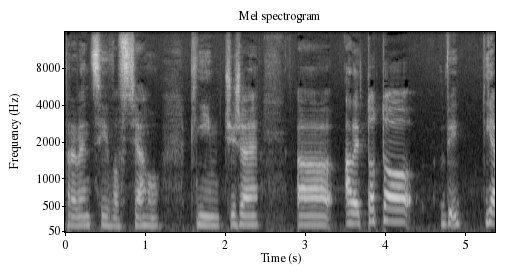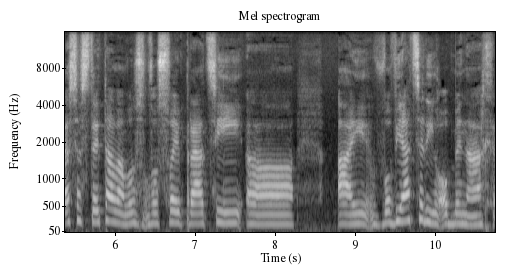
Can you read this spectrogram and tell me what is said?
prevencie vo vzťahu k ním. Čiže, e, ale toto, ja sa stretávam vo, vo svojej práci e, aj vo viacerých obmenách e,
